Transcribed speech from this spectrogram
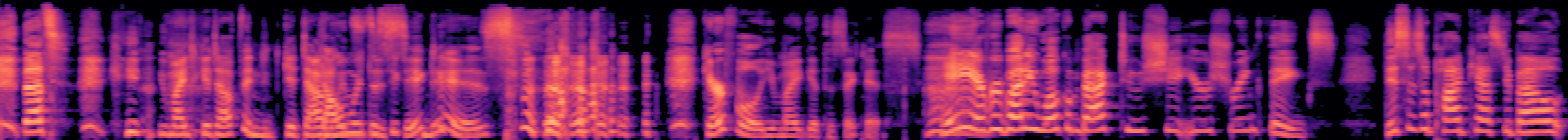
That's you might get up and get down, Down with, with the, the sickness. Careful, you might get the sickness. Hey, everybody, welcome back to Shit Your Shrink Thinks. This is a podcast about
